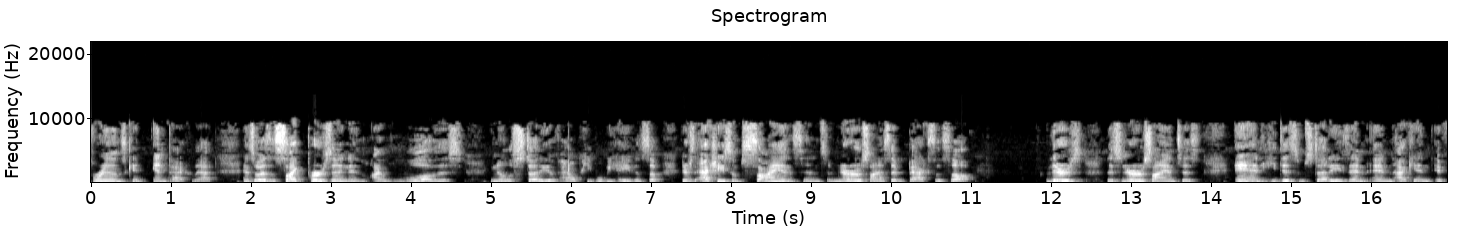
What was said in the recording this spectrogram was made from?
friends can impact that. And so as a psych person, and I love this, you know, the study of how people behave and stuff, there's actually some science and some neuroscience that backs this up. There's this neuroscientist and he did some studies and, and I can, if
